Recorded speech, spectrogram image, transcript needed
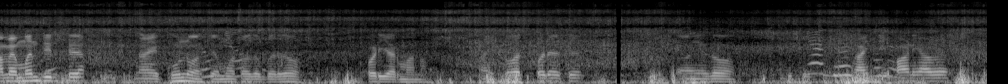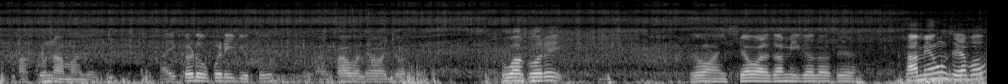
અમે મંદિર છે એક ગુનો છે, મોટો જબર, જો, ખોડિયારમાંનો. અહીં ધોધ પડે છે અહીંયા જો, અહીંથી પાણી આવે, આ ગુનામાં જાય. અહીં કડું પડી ગયું તું અહીં ભાવ લેવા જો કુવા ઘોરે? જો, અહીં શેવાળ જામી ગયેલો છે. સામે શું છે, ભાવ?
